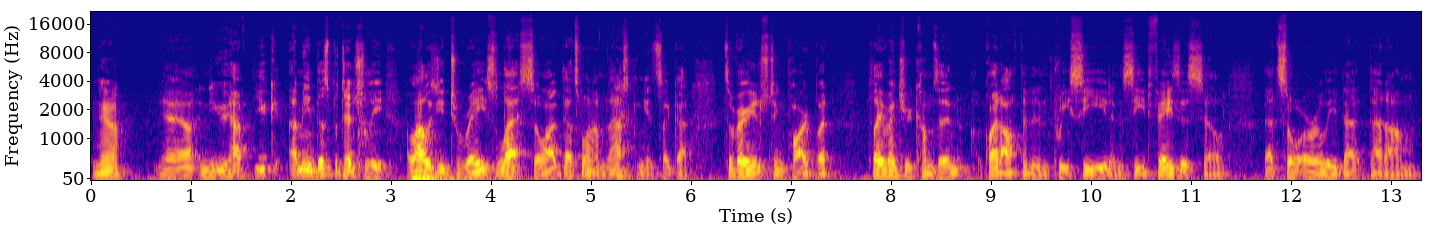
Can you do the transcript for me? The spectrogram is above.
Yeah, yeah, and you have you. I mean, this potentially allows you to raise less. So I, that's what I'm asking. It's like a it's a very interesting part, but Play Venture comes in quite often in pre-seed and seed phases. So that's so early that that um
